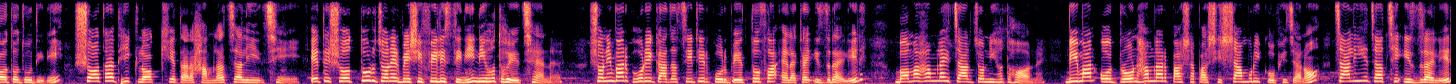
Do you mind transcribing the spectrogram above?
গত দুদিনে শতাধিক লক্ষ্যে তারা হামলা চালিয়েছে। এতে সত্তর জনের বেশি ফিলিস্তিনি নিহত হয়েছেন। শনিবার ভোরে গাজা সিটির পূর্বে তোফা এলাকায় ইসরায়েলের বোমা হামলায় চারজন নিহত হন। বিমান ও ড্রোন হামলার পাশাপাশি সামরিক অভিযানও চালিয়ে যাচ্ছে ইসরায়েলের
